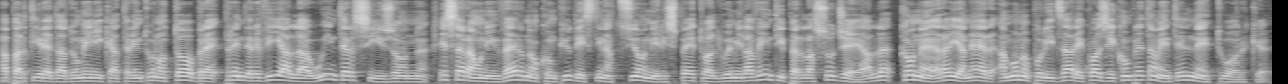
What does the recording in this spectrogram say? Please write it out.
A partire da domenica 31 ottobre prendere via la winter season e sarà un inverno con più destinazioni rispetto al 2020 per la Sogeal, con Ryanair a monopolizzare quasi completamente il network.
